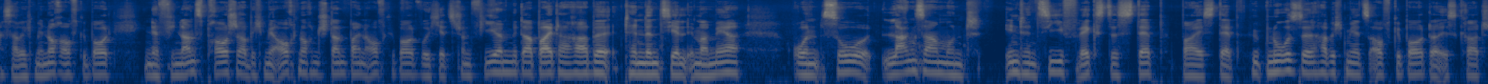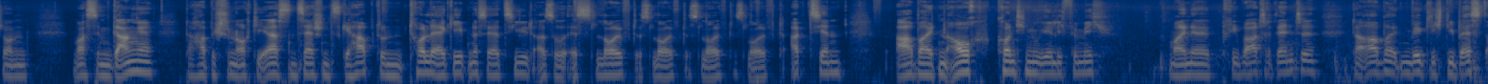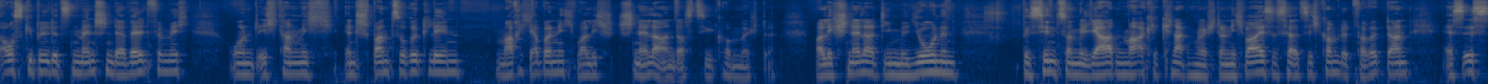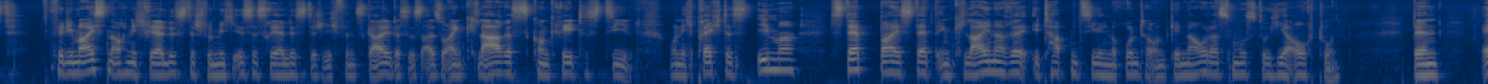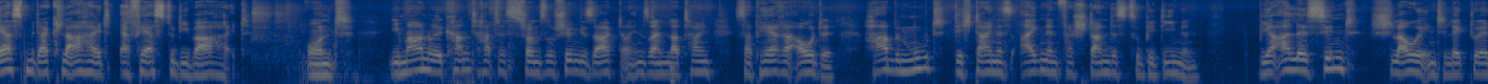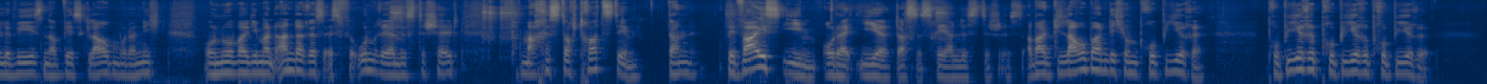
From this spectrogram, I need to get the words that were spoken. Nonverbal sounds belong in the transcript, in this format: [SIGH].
Was habe ich mir noch aufgebaut? In der Finanzbranche habe ich mir auch noch ein Standbein aufgebaut, wo ich jetzt schon vier Mitarbeiter habe, tendenziell immer mehr. Und so langsam und intensiv wächst es Step by Step. Hypnose habe ich mir jetzt aufgebaut, da ist gerade schon was im Gange. Da habe ich schon auch die ersten Sessions gehabt und tolle Ergebnisse erzielt. Also es läuft, es läuft, es läuft, es läuft. Aktien arbeiten auch kontinuierlich für mich meine private Rente. Da arbeiten wirklich die bestausgebildetsten Menschen der Welt für mich und ich kann mich entspannt zurücklehnen. Mache ich aber nicht, weil ich schneller an das Ziel kommen möchte. Weil ich schneller die Millionen bis hin zur Milliardenmarke knacken möchte. Und ich weiß, es hört sich komplett verrückt an. Es ist für die meisten auch nicht realistisch. Für mich ist es realistisch. Ich finde es geil. Das ist also ein klares, konkretes Ziel. Und ich breche das immer Step by Step in kleinere Etappenzielen runter. Und genau das musst du hier auch tun. Denn erst mit der Klarheit erfährst du die Wahrheit. Und Immanuel Kant hat es schon so schön gesagt in seinem Latein, sapere aude, habe Mut, dich deines eigenen Verstandes zu bedienen. Wir alle sind schlaue intellektuelle Wesen, ob wir es glauben oder nicht. Und nur weil jemand anderes es für unrealistisch hält, mach es doch trotzdem. Dann beweis ihm oder ihr, dass es realistisch ist. Aber glaube an dich und probiere. Probiere, probiere, probiere.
